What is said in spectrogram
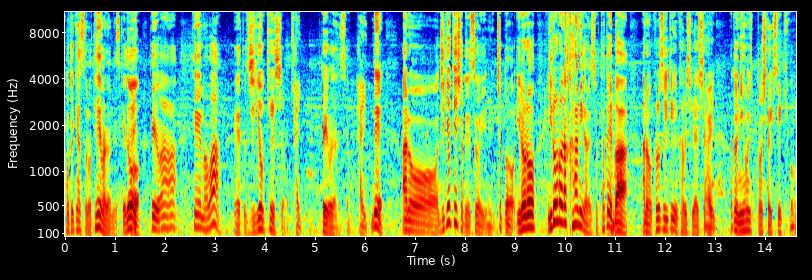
ポッドキャストのテーマなんですけど、はい。テーマはテーマは、えー、と事業継承はい。ということなんですよ。はい。であのー事業継承ってすごいうん。ちょっといろいろいろいろな絡みがあるんですよ。例えば、あのクロスリティング株式会社、はい。あと日本投資家育成機構うん。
